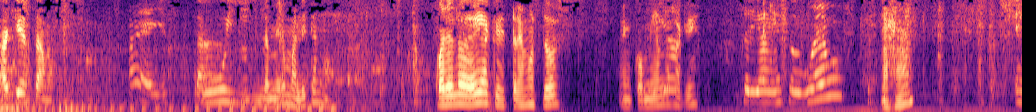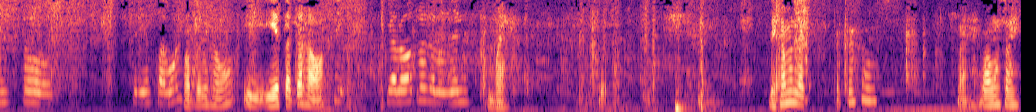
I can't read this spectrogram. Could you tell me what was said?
Aquí estamos. Ahí está. Uy, la miro malita, no. ¿Cuál es lo de ella? Que traemos dos encomiendas aquí. Serían estos huevos, Ajá. estos sería esta bolsa. Papel y jabón. Y, y esta caja, ¿va? Sí. Y a lo otro de los nenes. Bueno. Déjame la, la caja. vos. Bueno, vamos ahí.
